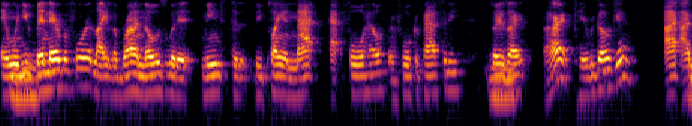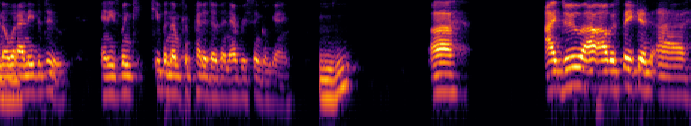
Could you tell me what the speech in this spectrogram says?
and when you've mm-hmm. been there before, like LeBron knows what it means to be playing not at full health and full capacity. So mm-hmm. he's like, all right, here we go again. I, I know mm-hmm. what I need to do. And he's been keeping them competitive in every single game. Mm-hmm. Uh, I do. I, I was thinking, uh,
